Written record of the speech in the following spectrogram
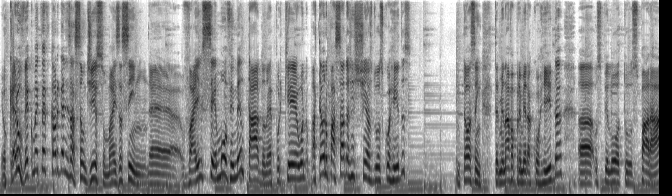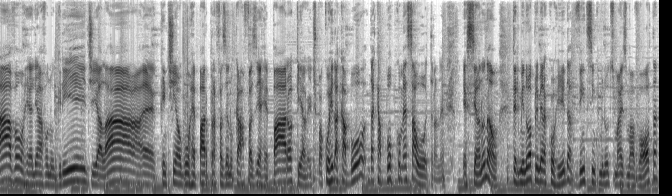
eu quero ver como é que vai ficar a organização disso, mas assim, é, vai ser movimentado, né? Porque o, até o ano passado a gente tinha as duas corridas, então, assim, terminava a primeira corrida, uh, os pilotos paravam, realinhavam no grid, ia lá, é, quem tinha algum reparo para fazer no carro fazia reparo, ok. Tipo, a corrida acabou, daqui a pouco começa a outra, né? Esse ano não. Terminou a primeira corrida, 25 minutos mais uma volta,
